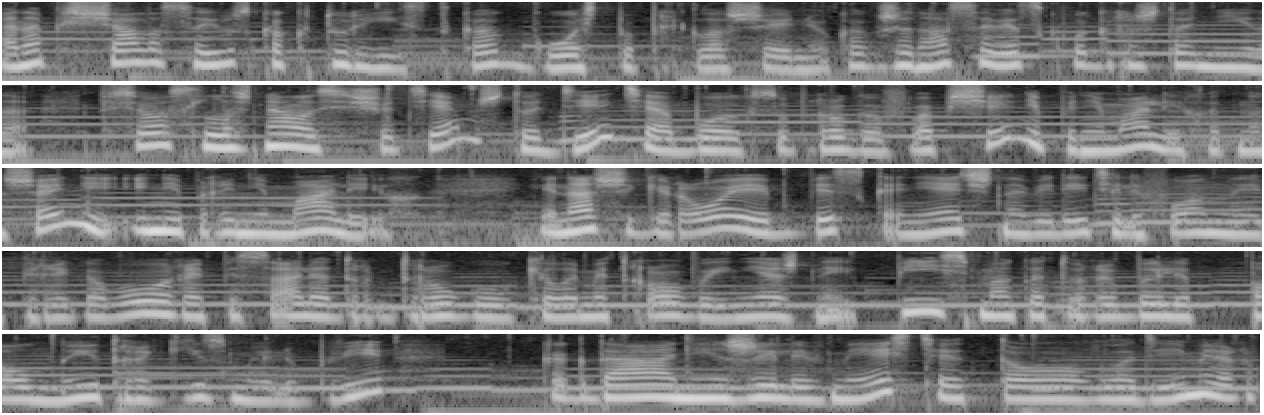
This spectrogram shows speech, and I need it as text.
Она посещала Союз как турист, как гость по приглашению, как жена советского гражданина. Все осложнялось еще тем, что дети обоих супругов вообще не понимали их отношений и не принимали их. И наши герои бесконечно вели телефонные переговоры, писали друг другу километровые нежные письма, которые были полны трагизма и любви. Когда они жили вместе, то Владимир,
